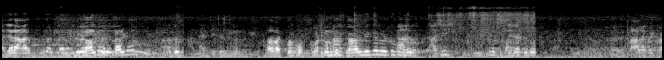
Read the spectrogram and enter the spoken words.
అదే ఆరు. దగ్గర ఆశీష్ ತಾಳ ಬಿಟ್ರ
